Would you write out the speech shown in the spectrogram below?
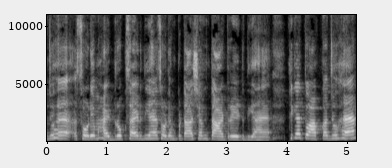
जो है, सोडियम हाइड्रोक्साइड दिया है, सोडियम पोटाशियम टार्ट्रेट दिया है। ठीक है तो आपका जो है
